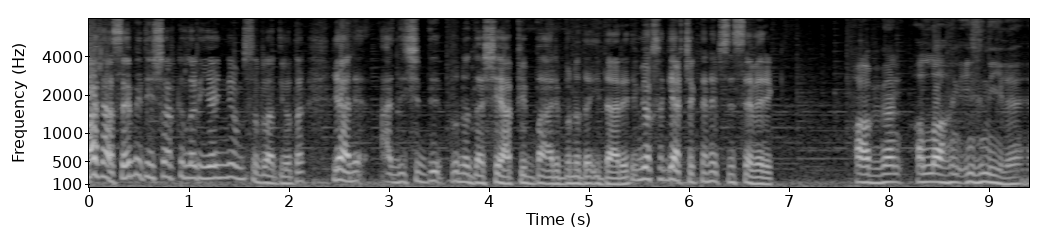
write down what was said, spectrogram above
Talha sevmediğin şarkıları yayınlıyor musun radyoda? Yani hadi şimdi bunu da şey yapayım bari bunu da idare edeyim. Yoksa gerçekten hepsini severek. Abi ben Allah'ın izniyle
